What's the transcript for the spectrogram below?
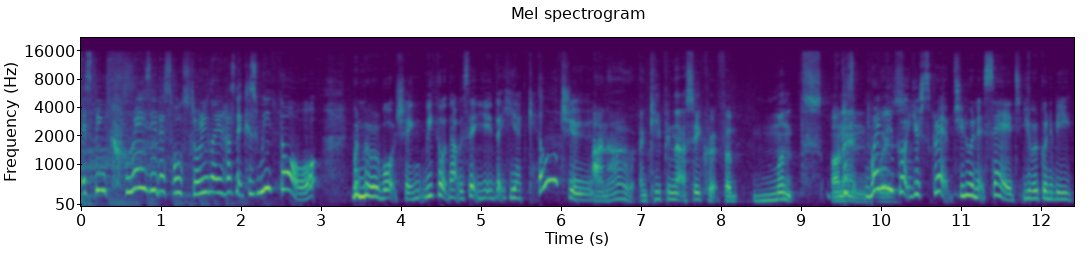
It's been crazy, this whole storyline, hasn't it? Because we thought, when we were watching, we thought that was it, you, that he had killed you. I know, and keeping that a secret for months on end. When was... you got your script, you know, when it said you were going to be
